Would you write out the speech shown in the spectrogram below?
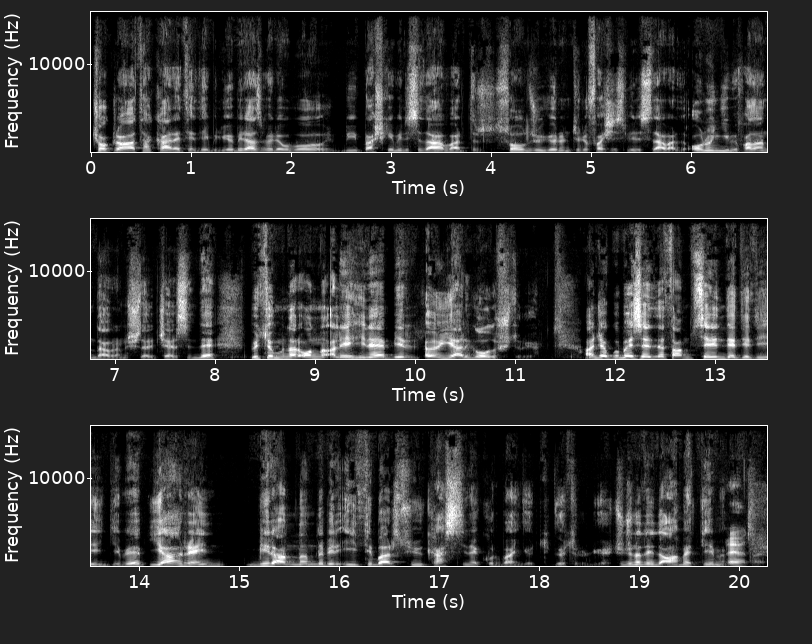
çok rahat hakaret edebiliyor. Biraz böyle o bir başka birisi daha vardır. Solcu görüntülü faşist birisi daha vardır. Onun gibi falan davranışlar içerisinde. Bütün bunlar onun aleyhine bir ön yargı oluşturuyor. Ancak bu meselede tam senin de dediğin gibi Yaren bir anlamda bir itibar suikastine kurban gö- götürülüyor. Çocuğun adı da Ahmet değil mi? Evet. evet.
